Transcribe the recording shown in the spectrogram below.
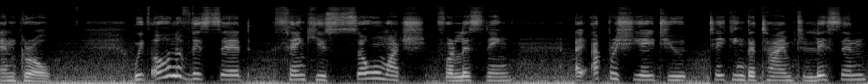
and grow. With all of this said, thank you so much for listening. I appreciate you taking the time to listen.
